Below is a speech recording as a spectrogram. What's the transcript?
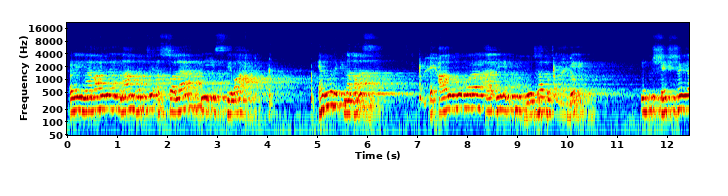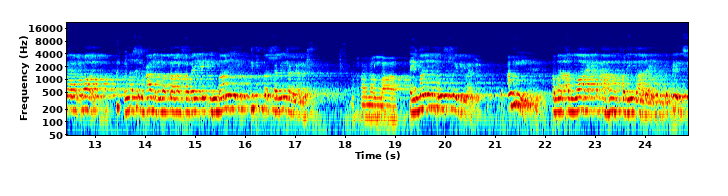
কারণ এই নামাজের নাম হচ্ছে এমন এক নামাজ আরম্ভ করার আগে একটু বোঝা বোঝা লাগে কিন্তু শেষ হয়ে যাওয়ার পর আল্লাহ সুবহানাহু ওয়া তাআলা সবাইকে ঈমানি উদ্দীপ্তর সঙ্গে সঙ্গে করেছে সুবহানাল্লাহ ঈমানি জোশ তৈরি হয় আমি আমার আল্লাহর একটা আহম ফরিদা আদায় করতে পেরেছি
